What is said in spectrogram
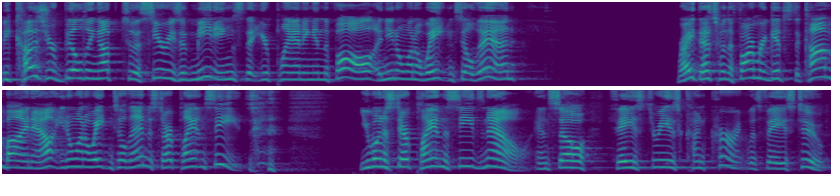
because you're building up to a series of meetings that you're planning in the fall and you don't want to wait until then. Right? That's when the farmer gets the combine out. You don't want to wait until then to start planting seeds. you want to start planting the seeds now. And so phase three is concurrent with phase two.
